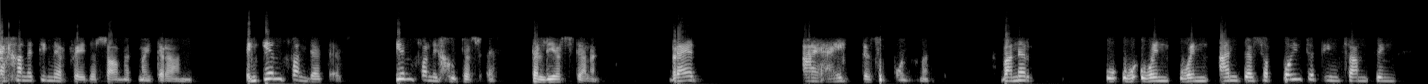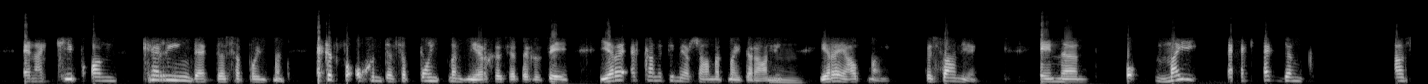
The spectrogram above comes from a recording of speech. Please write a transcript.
Ek gaan dit nie meer verder saam met my dra nie. En een van dit is een van die goeters is teleurstelling. Brad, I hate disappointment. Wanneer when when I'm disappointed in something and I keep on carrying that disappointment. Ek het ver oggend disappointment neergesit en gesê, Here, ek kan dit nie meer saam met my dra nie. Hmm. Here, help my. Verstaan jy? En uh, my ek ek dink as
